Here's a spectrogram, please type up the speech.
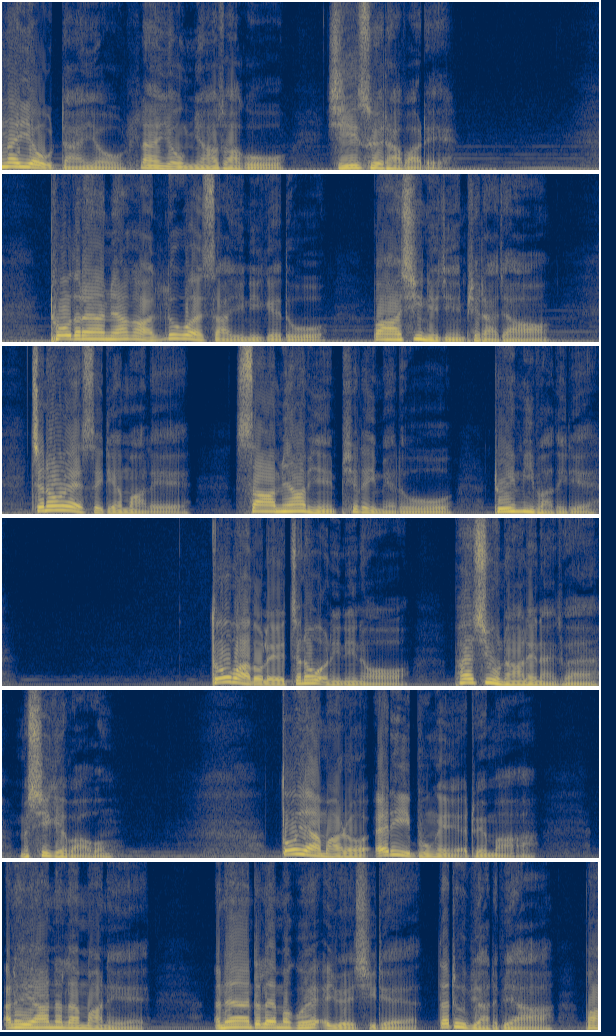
ငှက်ရုပ်တန်းရုပ်လှန်ယုံများစွာကိုရေးဆွဲထားပါတယ်ထိုတရံများကလှုပ်ဝက်စာရင်းနေကဲ့သို့ပါရှိနေခြင်းဖြစ်တာကြောင့်ကျွန်တော်ရဲ့စိတ်ထဲမှာလည်းစာများပြင်ဖြစ်လိမ့်မယ်လို့တွေးမိပါသေးတယ်။ တိုးပါတော့လေကျွန်တော်အနေနဲ့တော့ဖတ်ရှုနားလဲနိုင်စွမ်းမရှိခဲ့ပါဘူး။တိုးရမှာတော့အဲ့ဒီဘူးငယ်ရဲ့အတွင်းမှာအလျားနှလမ်းမနဲ့အနံတလဲမကွဲအရွယ်ရှိတဲ့တတ်ထုပြားတစ်ပြားပါ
